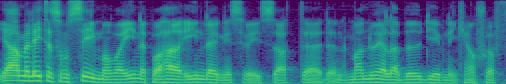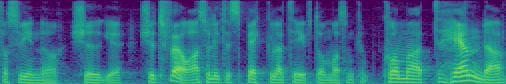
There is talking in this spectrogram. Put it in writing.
Ja, men lite som Simon var inne på här inledningsvis att eh, den manuella budgivningen kanske försvinner 2022. Alltså lite spekulativt om vad som kommer att hända.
